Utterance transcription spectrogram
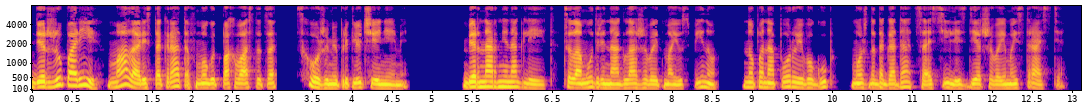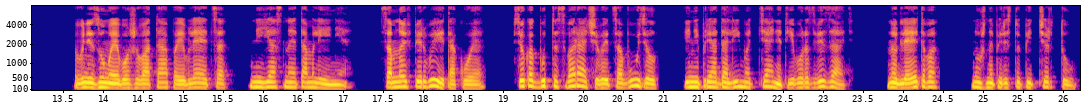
Держу пари, мало аристократов могут похвастаться схожими приключениями. Бернар не наглеет, целомудренно оглаживает мою спину, но по напору его губ можно догадаться о силе сдерживаемой страсти. Внизу моего живота появляется неясное томление. Со мной впервые такое. Все как будто сворачивается в узел и непреодолимо тянет его развязать. Но для этого нужно переступить черту.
